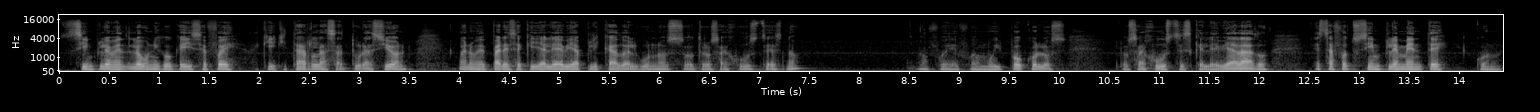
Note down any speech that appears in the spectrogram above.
Simplemente lo único que hice fue aquí quitar la saturación. Bueno, me parece que ya le había aplicado algunos otros ajustes, ¿no? No fue, fue muy poco los, los ajustes que le había dado. Esta foto simplemente con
